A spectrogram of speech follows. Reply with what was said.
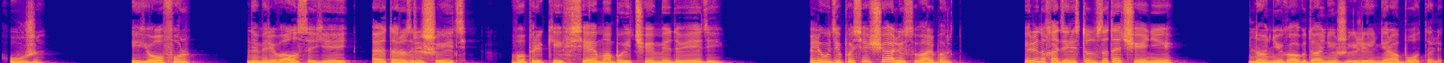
хуже. И Йофур намеревался ей это разрешить, вопреки всем обычаям медведей. Люди посещали Свальбард или находились тут в заточении, но никогда не жили и не работали.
